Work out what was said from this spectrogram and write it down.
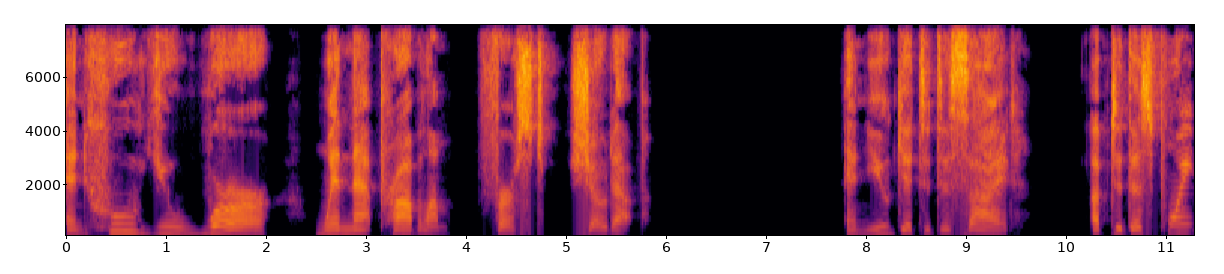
in who you were when that problem first showed up. And you get to decide. Up to this point,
